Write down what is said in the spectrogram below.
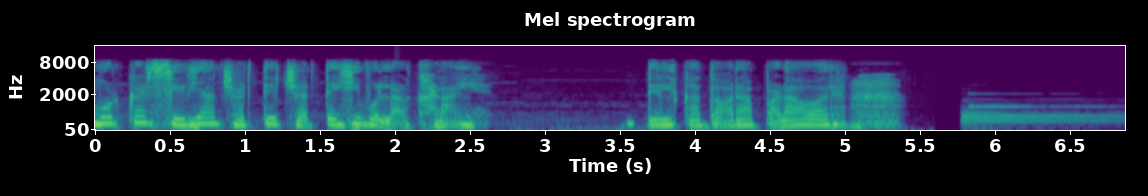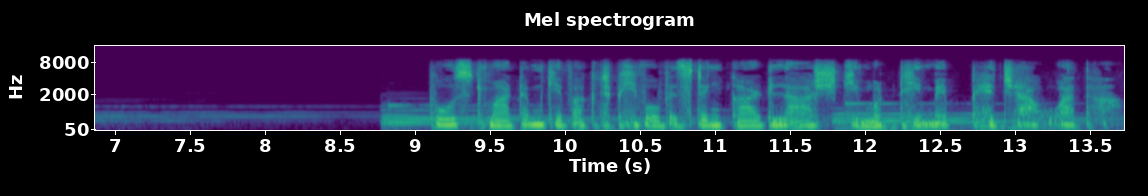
मुड़कर सीढ़ियाँ चढ़ते चढ़ते ही वो लड़खड़ाई। दिल का दौरा पड़ा और पोस्टमार्टम के वक्त भी वो विजिटिंग कार्ड लाश की मुट्ठी में भेजा हुआ था।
